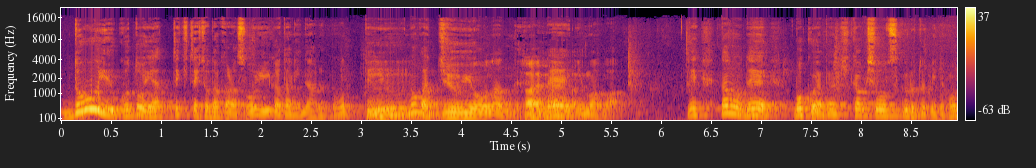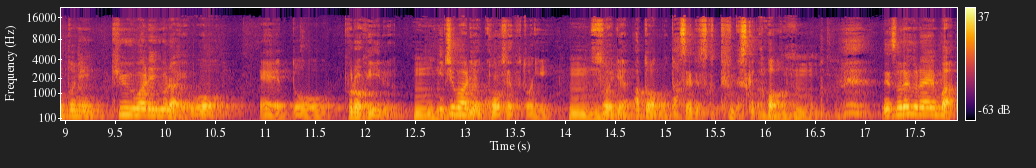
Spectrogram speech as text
どういうことをやってきた人だからそういう言い方になるのっていうのが重要なんですよね、今は。でなので僕はやっぱり企画書を作るときに本当に9割ぐらいをえーと、プロフィール、うん、1割をコンセプトに注いで、うん、あとはもう惰性で作ってるんですけど、うん、でそれぐらい、まあ、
